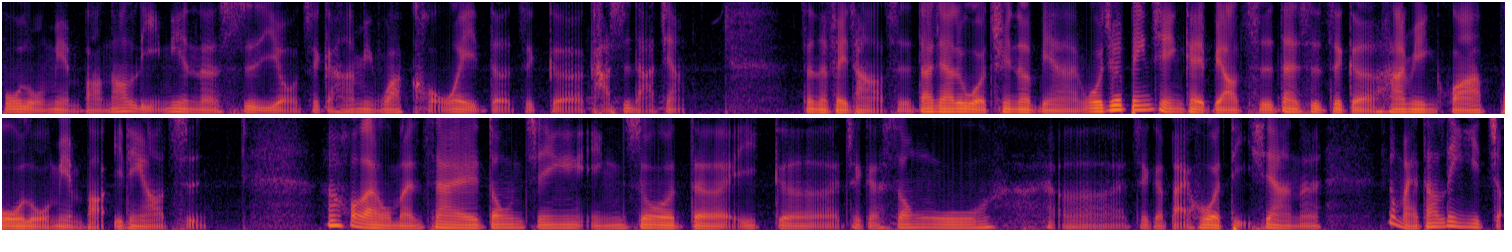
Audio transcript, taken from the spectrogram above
菠萝面包，然后里面呢是有这个哈密瓜口味的这个卡士达酱，真的非常好吃。大家如果去那边，我觉得冰淇淋可以不要吃，但是这个哈密瓜菠萝面包一定要吃。那后来我们在东京银座的一个这个松屋，呃，这个百货底下呢，又买到另一种。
